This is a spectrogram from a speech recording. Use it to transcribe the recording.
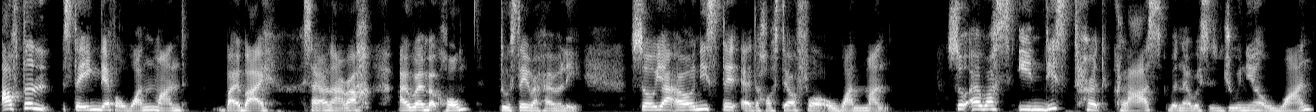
after staying there for one month, bye bye, sayonara, I went back home to stay with my family. So yeah, I only stayed at the hostel for one month. So I was in this third class when I was in junior one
